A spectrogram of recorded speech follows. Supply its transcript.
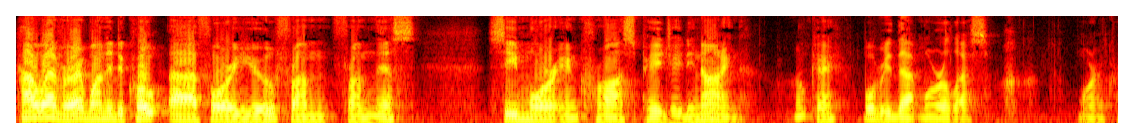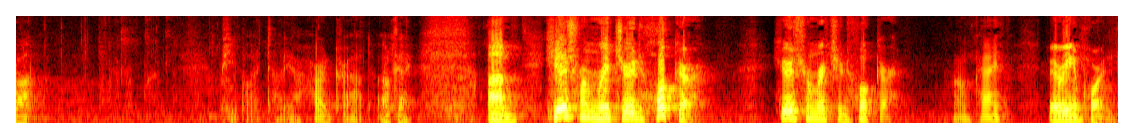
however, I wanted to quote uh, for you from, from this. See More and Cross, page 89. Okay, we'll read that more or less. More and Cross. Tell you, hard crowd. Okay. Um, here's from Richard Hooker. Here's from Richard Hooker. Okay? Very important.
